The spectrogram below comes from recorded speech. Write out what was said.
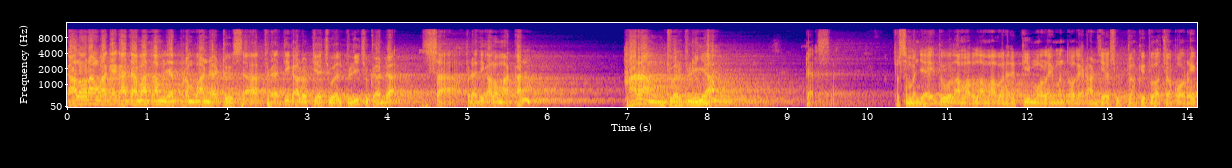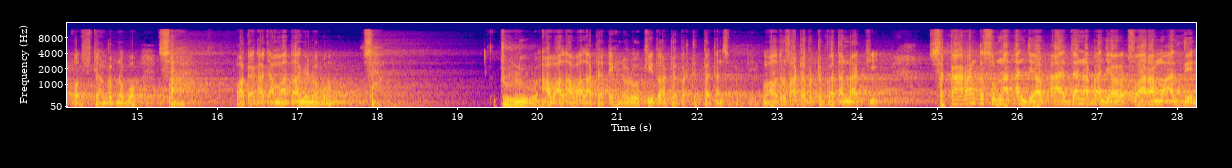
Kalau orang pakai kacamata melihat perempuan tidak dosa, berarti kalau dia jual beli juga tidak sah. Berarti kalau makan haram jual belinya tidak sah. Terus semenjak itu ulama-ulama Wahabi mulai mentoleransi ya sudah gitu aja kok repot sudah anggap nopo sah. Pakai kacamata gitu nopo sah. Dulu awal-awal ada teknologi itu ada perdebatan seperti itu. Mau terus ada perdebatan lagi. Sekarang kesunatan jawab adzan apa jawab suara muadzin?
